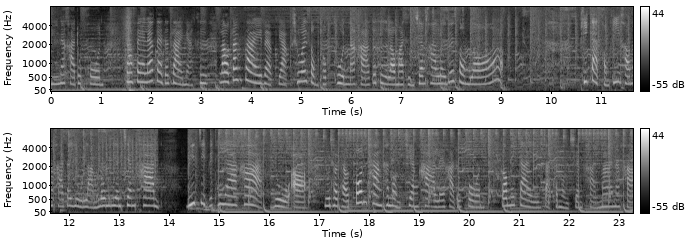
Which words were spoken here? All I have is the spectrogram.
นี้นะคะทุกคน กาแฟแล้วแต่จะจ่ายเนี่ยคือเราตั้งใจแบบอยากช่วยสมทบทุนนะคะ ก็คือเรามาถึงเชียงคานเลยด้วยสองล้อพิกัดของพี่เขานะคะจะอยู่หลังโรงเรียนเชียงคาน วิจิตวิทยาค่ะ อยู่อ่าอยู่แถวแถวต้นทางถนนเชียงคานเลยค่ะทุกคน ก็ไม่ไกลจากถนนเชียงคานมากนะคะ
